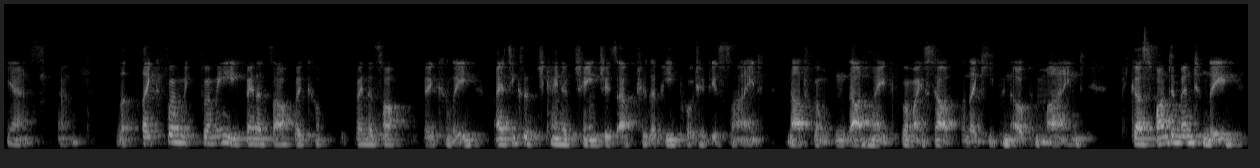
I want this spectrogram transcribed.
Yes like for me for me philosophical philosophically, I think the kind of change is up to the people to decide, not for not my for myself, and I keep an open mind. Because fundamentally,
